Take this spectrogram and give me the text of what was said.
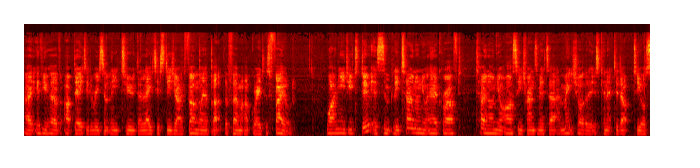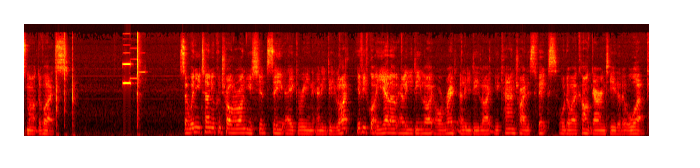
uh, if you have updated recently to the latest DJI firmware but the firmware upgrade has failed. What I need you to do is simply turn on your aircraft, turn on your RC transmitter and make sure that it is connected up to your smart device. So when you turn your controller on, you should see a green LED light. If you've got a yellow LED light or red LED light, you can try this fix, although I can't guarantee that it will work.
